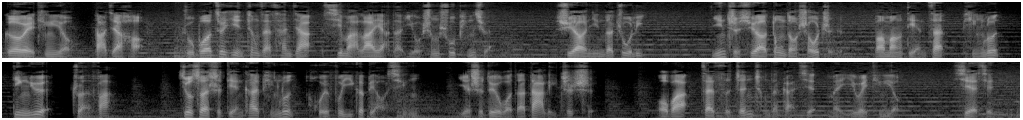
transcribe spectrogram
各位听友，大家好。主播最近正在参加喜马拉雅的有声书评选，需要您的助力。您只需要动动手指，帮忙点赞、评论、订阅、转发。就算是点开评论回复一个表情，也是对我的大力支持。欧巴在此真诚的感谢每一位听友，谢谢您。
